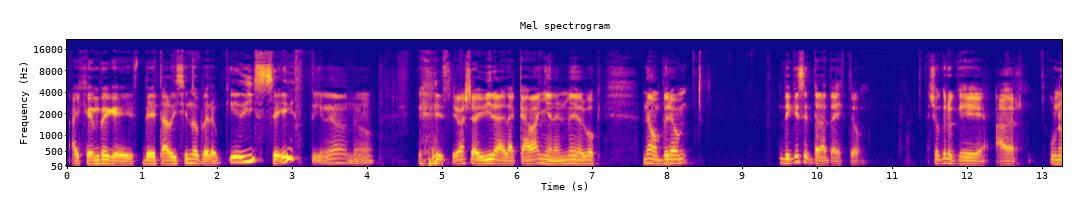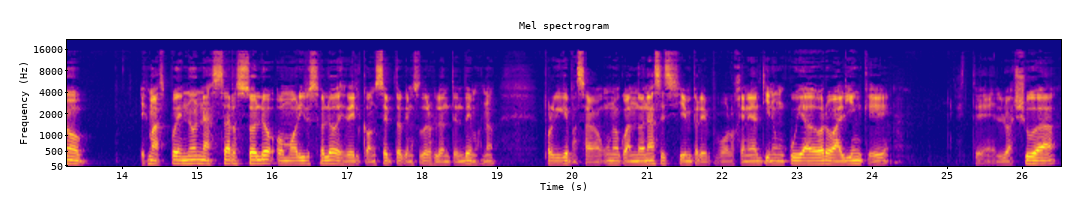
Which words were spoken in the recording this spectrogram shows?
Hay gente que debe estar diciendo, pero ¿qué dice este? No, no. Se vaya a vivir a la cabaña en el medio del bosque. No, pero ¿de qué se trata esto? Yo creo que, a ver, uno, es más, puede no nacer solo o morir solo desde el concepto que nosotros lo entendemos, ¿no? Porque ¿qué pasa? Uno cuando nace siempre, por lo general, tiene un cuidador o alguien que este, lo ayuda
